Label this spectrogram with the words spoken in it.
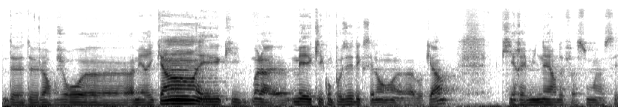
de, leur bureau euh, américain qui voilà, euh, mais qui est composé d'excellents euh, avocats qui rémunèrent de façon assez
